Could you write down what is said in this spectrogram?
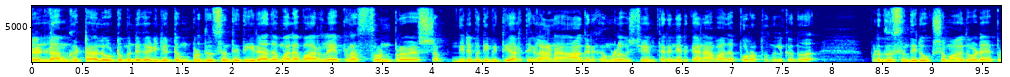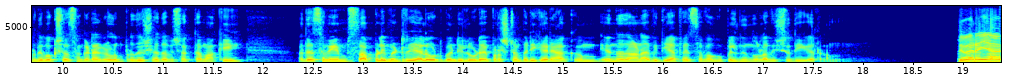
രണ്ടാം ഘട്ട അലോട്ട്മെന്റ് കഴിഞ്ഞിട്ടും പ്രതിസന്ധി തീരാതെ മലബാറിലെ പ്ലസ് വൺ പ്രവേശനം. നിരവധി വിദ്യാർത്ഥികളാണ് ആഗ്രഹമുള്ള വിഷയം തിരഞ്ഞെടുക്കാനാവാതെ പുറത്തു നിൽക്കുന്നത്. പ്രതിസന്ധി രൂക്ഷമായതോടെ പ്രതിപക്ഷ സംഘടനകളും പ്രതിഷേധം ശക്തമാക്കി. അതേസമയം സപ്ലിമെന്ററി അലോട്ട്മെന്റിലൂടെ പ്രശ്നം പരിഹാരമാക്കും എന്നതാണ് വിദ്യാഭ്യാസ വകുപ്പിൽ നിന്നുള്ള വിശദീകരണം. ഇതുവരെ ഞാൻ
